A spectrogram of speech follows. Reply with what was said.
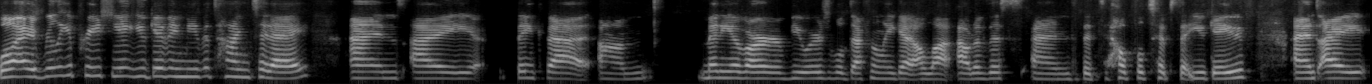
Well, I really appreciate you giving me the time today, and I think that um, many of our viewers will definitely get a lot out of this and the t- helpful tips that you gave. And I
